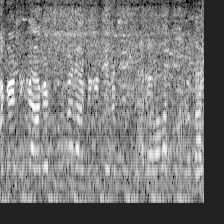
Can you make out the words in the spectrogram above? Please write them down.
আগে টিকে আগে তুলবে না টিকিট টিকিট আরে বাবা তুলবে কাজ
